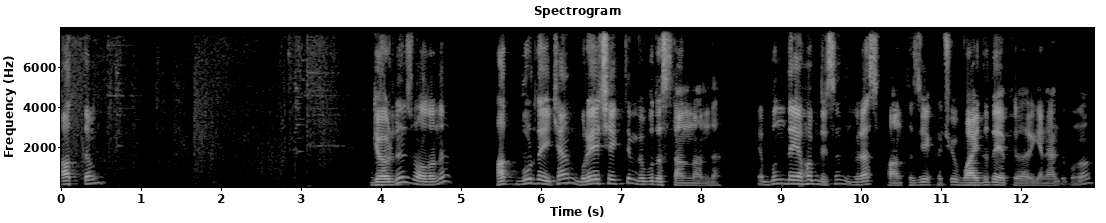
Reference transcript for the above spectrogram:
Attım. Gördünüz mü olanı? Hat buradayken buraya çektim ve bu da stunlandı. Ya bunu da yapabilirsiniz. Biraz fanteziye kaçıyor. Vide'da da yapıyorlar genelde bunu.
